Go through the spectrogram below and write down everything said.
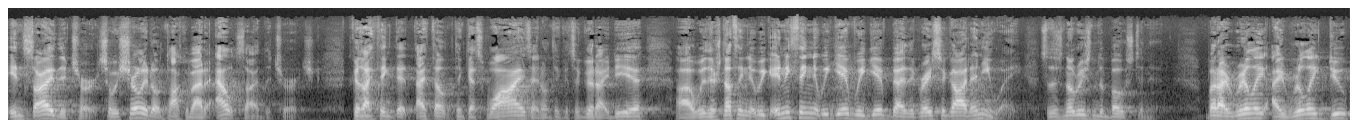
inside the church. So we surely don't talk about it outside the church because I think that I don't think that's wise. I don't think it's a good idea. Uh, there's nothing that we anything that we give, we give by the grace of God anyway. So there's no reason to boast in it. But I really, I really do.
